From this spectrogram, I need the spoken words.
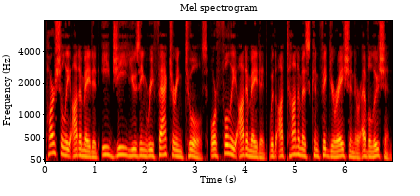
partially automated e.g. using refactoring tools or fully automated with autonomous configuration or evolution.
